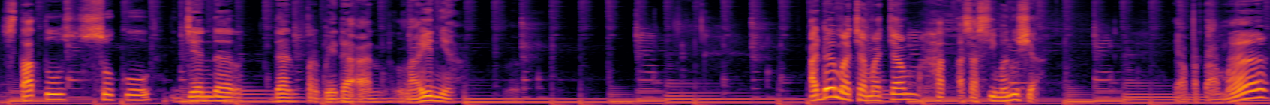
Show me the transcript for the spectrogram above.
status, suku, gender, dan perbedaan lainnya. Ada macam-macam hak asasi manusia. Yang pertama,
